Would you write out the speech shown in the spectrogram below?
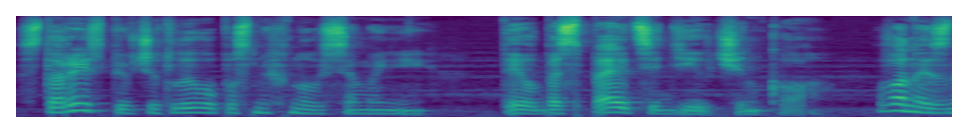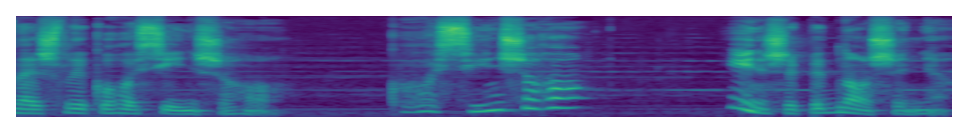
Старий співчутливо посміхнувся мені. Ти в безпеці, дівчинко. Вони знайшли когось іншого. Когось іншого? Інше підношення.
